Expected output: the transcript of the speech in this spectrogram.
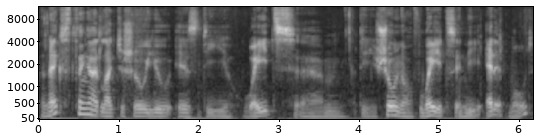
The next thing I'd like to show you is the weights, um, the showing of weights in the edit mode.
